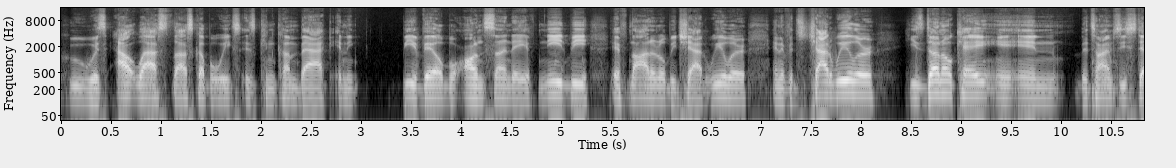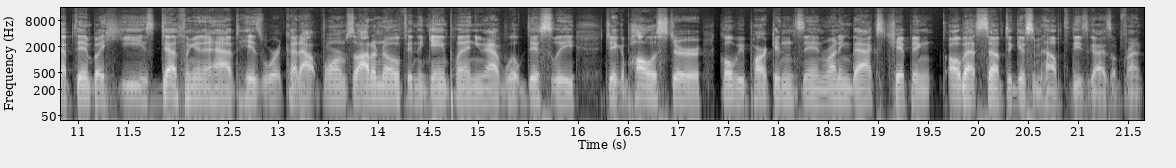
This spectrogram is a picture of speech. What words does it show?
who was out last last couple weeks, is can come back and be available on Sunday if need be. If not, it'll be Chad Wheeler. And if it's Chad Wheeler, he's done okay in, in the times he stepped in, but he's definitely going to have his work cut out for him. So I don't know if in the game plan you have Will Dissly, Jacob Hollister, Colby Parkinson, running backs, chipping, all that stuff to give some help to these guys up front.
